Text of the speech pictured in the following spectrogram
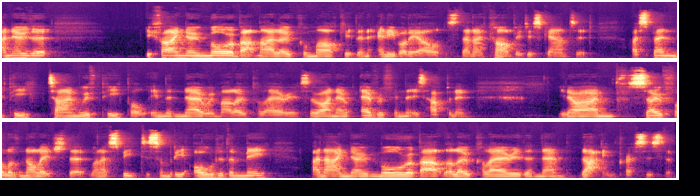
I know that if I know more about my local market than anybody else, then I can't be discounted. I spend pe- time with people in the know in my local area, so I know everything that is happening. You know, I'm so full of knowledge that when I speak to somebody older than me and I know more about the local area than them, that impresses them.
